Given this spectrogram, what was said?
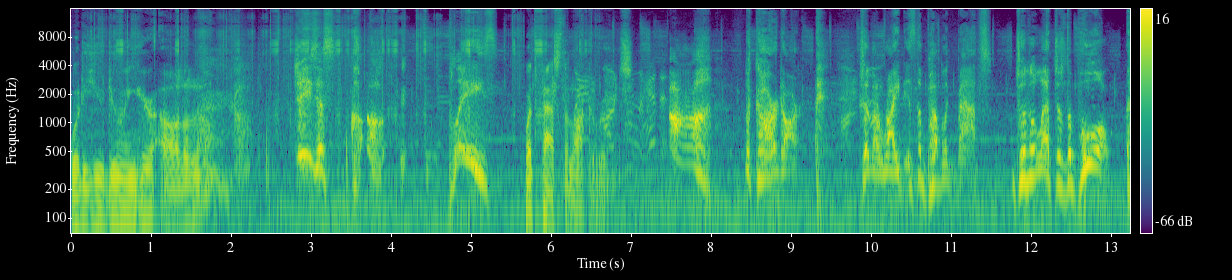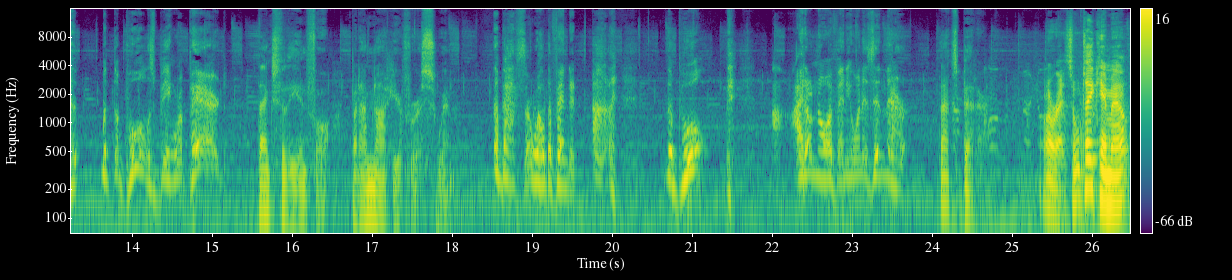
What are you doing here all alone? Jesus! Oh, please! What's past the locker rooms? Ah, the corridor. To the right is the public baths. To the left is the pool. But the pool is being repaired. Thanks for the info, but I'm not here for a swim. The baths are well defended. Uh, the pool. I don't know if anyone is in there. That's better. Alright, so we'll take him out.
